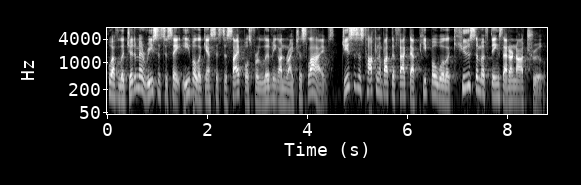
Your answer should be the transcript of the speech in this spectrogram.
who have legitimate reasons to say evil against his disciples for living unrighteous lives. Jesus is talking about the fact that people will accuse them of things that are not true.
